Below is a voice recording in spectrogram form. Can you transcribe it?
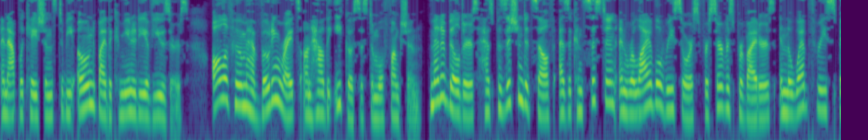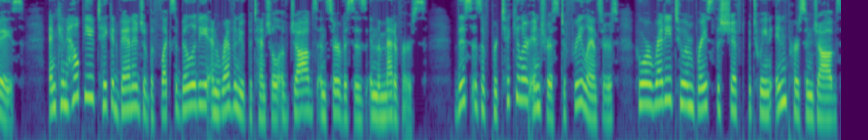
and applications to be owned by the community of users, all of whom have voting rights on how the ecosystem will function. Meta-Builders has positioned itself as a consistent and reliable resource for service providers in the Web3 space and can help you take advantage of the flexibility and revenue potential of jobs and services in the metaverse. This is of particular interest to freelancers who are ready to embrace the shift between in person jobs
